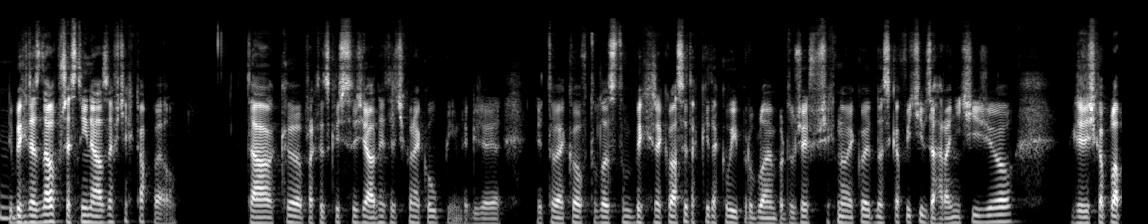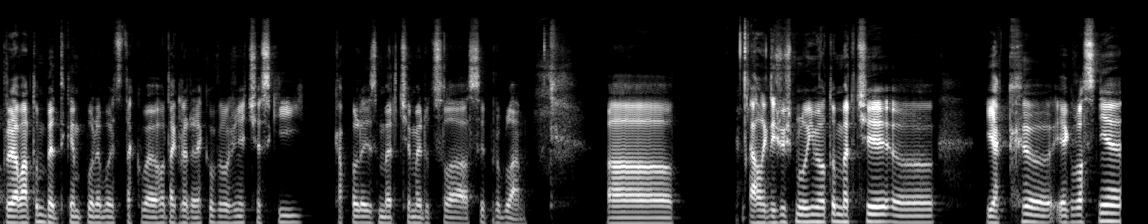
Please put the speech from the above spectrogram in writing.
Hmm. Kdybych neznal přesný název těch kapel, tak eh, prakticky si žádný tričko nekoupím, takže je to jako v tohle tom bych řekl asi taky takový problém, protože všechno jako je dneska fičí v zahraničí, že jo, takže když kapela prodává na tom Bandcampu nebo něco takového, tak hledat jako vyloženě český kapely s merčem je docela asi problém. Uh, ale když už mluvíme o tom merči, uh, jak, jak vlastně,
